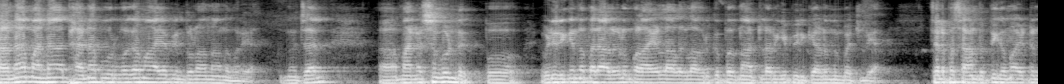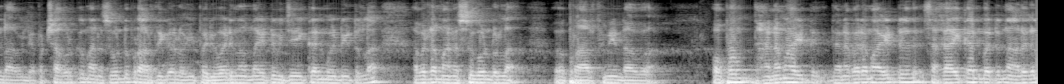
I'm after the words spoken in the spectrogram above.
തന മന ധനപൂർവകമായ പിന്തുണ എന്നാണ് പറയുക എന്ന് വെച്ചാൽ മനസ്സുകൊണ്ട് ഇപ്പോൾ ഇവിടെ ഇരിക്കുന്ന പല ആളുകളും പ്രായമുള്ള ആളുകൾ അവർക്ക് ഇപ്പോൾ നാട്ടിലിറങ്ങി പിരിക്കാനൊന്നും പറ്റില്ല. ചിലപ്പോൾ സാമ്പത്തികമായിട്ടുണ്ടാവില്ല. പക്ഷെ അവർക്ക് മനസ്സുകൊണ്ട് പ്രാർത്ഥിക്കാമല്ലോ ഈ പരിപാടി നന്നായിട്ട് വിജയിക്കാൻ വേണ്ടിയിട്ടുള്ള അവരുടെ മനസ്സുകൊണ്ടുള്ള പ്രാർത്ഥന ഉണ്ടാവുക. ഒപ്പം ധനമായിട്ട് ധനപരമായിട്ട് സഹായിക്കാൻ പറ്റുന്ന ആളുകൾ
